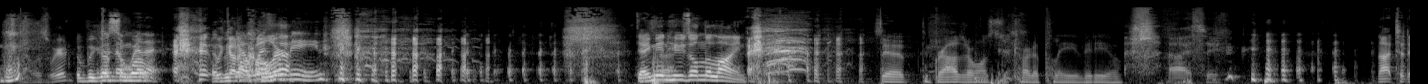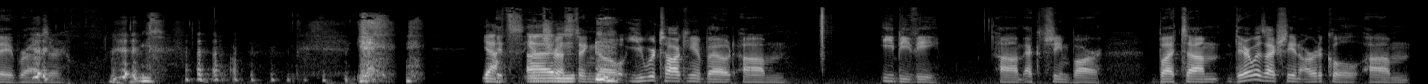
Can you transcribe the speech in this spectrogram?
That was weird. Have we got someone? we, we got, got a caller. Mean. Damien, who's on the line? the, the browser wants to try to play a video. Ah, I see. Not today, browser. yeah, it's interesting um, though. You were talking about um, EBV um, Epstein Barr. But um, there was actually an article. Um,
